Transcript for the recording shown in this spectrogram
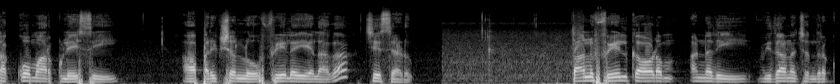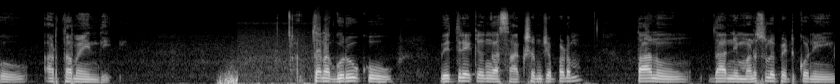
తక్కువ మార్కులేసి ఆ పరీక్షల్లో ఫెయిల్ అయ్యేలాగా చేశాడు. తాను ఫెయిల్ కావడం అన్నది విధాన చంద్రకు అర్థమైంది. తన గురువుకు వ్యతిరేకంగా సాక్ష్యం చెప్పడం తాను దాన్ని మనసులో పెట్టుకొని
